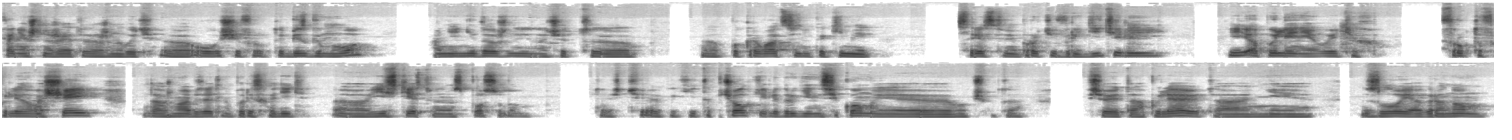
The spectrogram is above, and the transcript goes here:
конечно же, это должны быть э, овощи и фрукты без ГМО. Они не должны, значит, э, э, покрываться никакими средствами против вредителей. И опыление у этих фруктов или овощей должно обязательно происходить естественным способом. То есть какие-то пчелки или другие насекомые, в общем-то, все это опыляют, а не злой агроном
